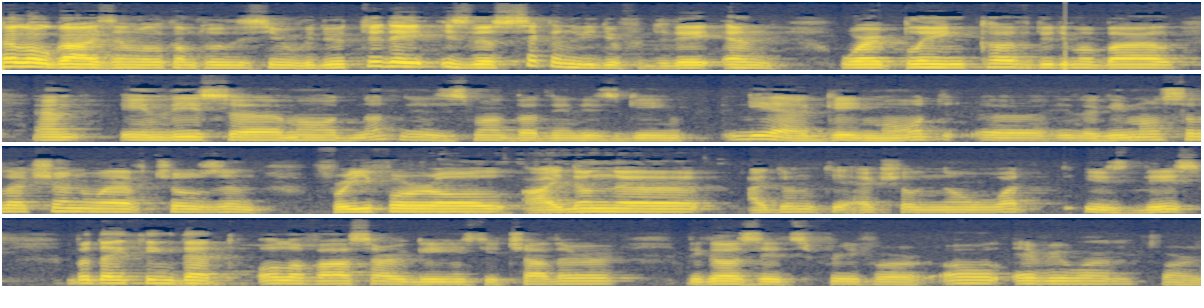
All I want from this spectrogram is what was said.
Hello guys and welcome to this new video. Today is the second video for today and we're playing Call of Duty Mobile and in this uh, mode, not in this mode but in this game, yeah game mode, uh, in the game mode selection we have chosen free for all. I don't uh, I don't actually know what is this but I think that all of us are against each other because it's free for all everyone for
